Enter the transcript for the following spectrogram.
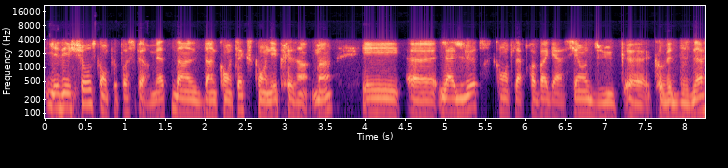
il y a des choses qu'on peut pas se permettre dans, dans le contexte qu'on est présentement. Et euh, la lutte contre la propagation du euh, COVID-19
